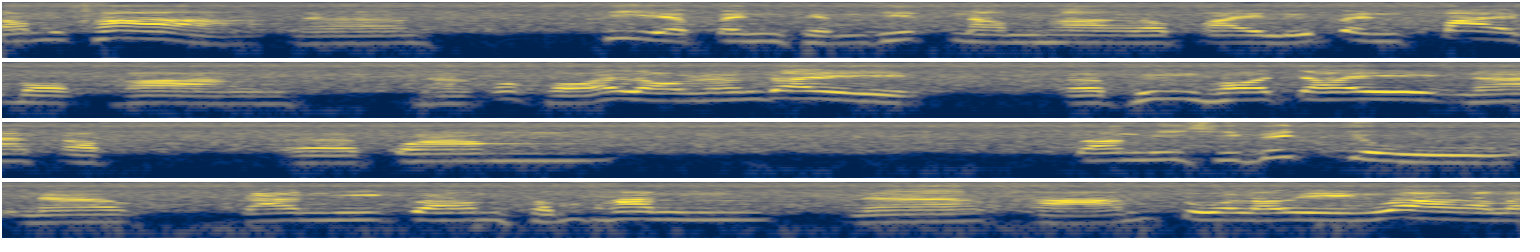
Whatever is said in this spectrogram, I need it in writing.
ล้ำค่านะ ที่จะเป็นเข็มทิศนำทางเราไป หรือเป็นป้ายบอกทางนะก็ขอให้เรานั้นได้พึงพอใจนะกับเอ่อความมีชีวิตอยู่นะการมีความสัมพันธ์นะถามตัวเราเองว่าอะไร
